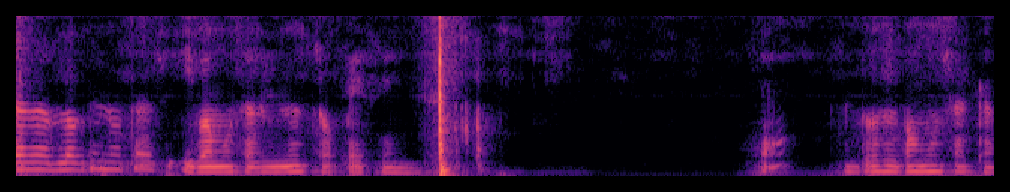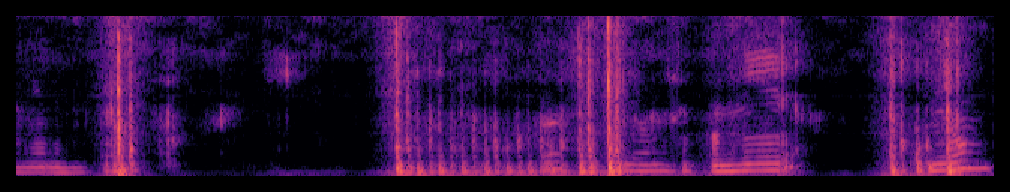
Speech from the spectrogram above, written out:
al blog de notas y vamos a abrir nuestro PCIN. Entonces vamos a cambiar nuestro vamos a poner num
